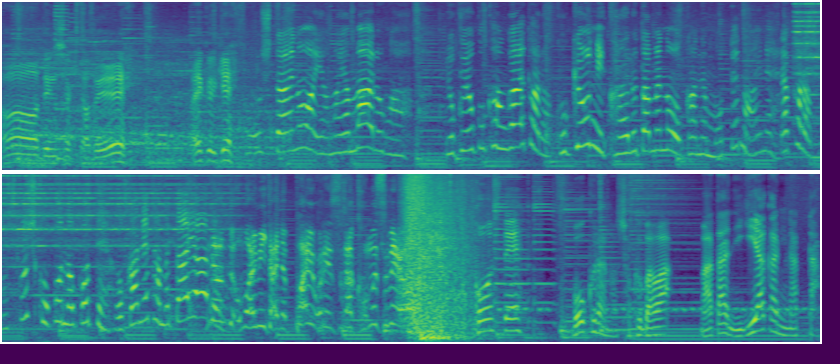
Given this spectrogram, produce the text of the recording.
ああ電車来たぜ。早く行け。そうしたいのは山々あるがよくよく考えたら故郷に帰るためのお金持ってないね。だからもう少しここ残ってお金貯めたいある。なんでお前みたいなバイオレンスな小娘を！こうして僕らの職場はまた賑やかになった。ち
